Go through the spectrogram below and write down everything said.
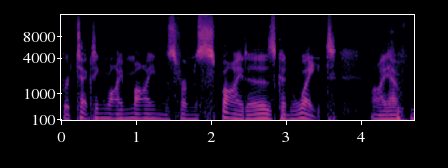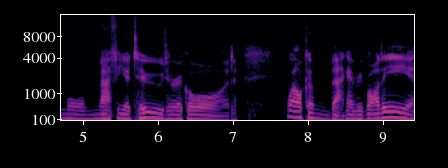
Protecting my mines from spiders can wait. I have more Mafia 2 to record. Welcome back, everybody.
